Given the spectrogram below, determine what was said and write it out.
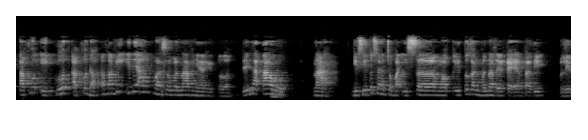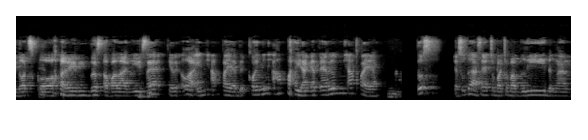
aku ikut, aku daftar, tapi ini apa sebenarnya gitu loh. Jadi nggak tahu. Hmm. Nah, di situ saya coba iseng waktu itu kan benar ya kayak yang tadi beli Dogecoin, yeah. terus apalagi hmm. saya kira, wah ini apa ya, Bitcoin ini apa ya, Ethereum ini apa ya. Hmm. Terus ya sudah saya coba-coba beli dengan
